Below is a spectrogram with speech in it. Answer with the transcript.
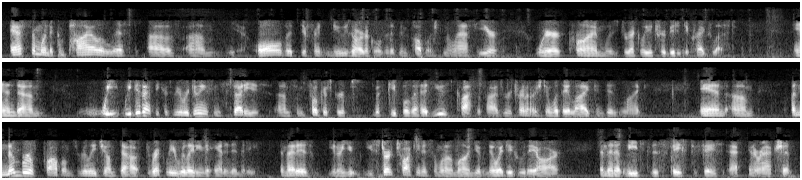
asked someone to compile a list of um, all the different news articles that have been published in the last year where crime was directly attributed to Craigslist. And um, we, we did that because we were doing some studies, um, some focus groups with people that had used classifieds. We were trying to understand what they liked and didn't like. And um, a number of problems really jumped out directly relating to anonymity. And that is, you know, you, you start talking to someone online, you have no idea who they are, and then it leads to this face-to-face a- interaction.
